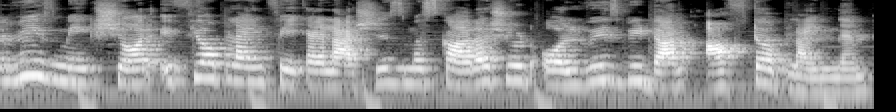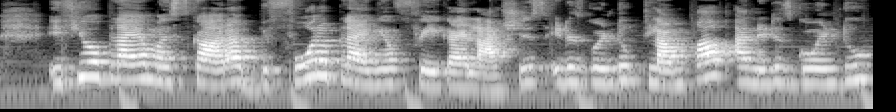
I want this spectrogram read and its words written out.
Always make sure if you're applying fake eyelashes, mascara should always be done after applying them. If you apply a mascara before applying your fake eyelashes, it is going to clump up and it is going to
